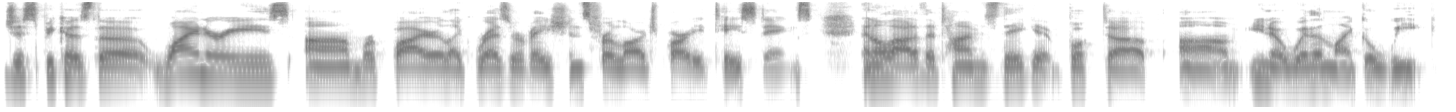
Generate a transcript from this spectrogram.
just because the wineries um, require like reservations for large party tastings. And a lot of the times they get booked up, um, you know, within like a week.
